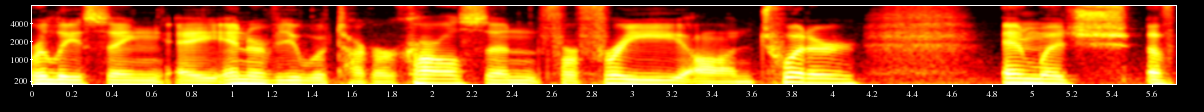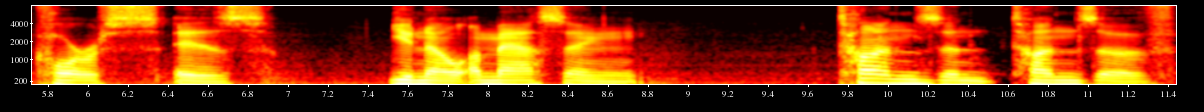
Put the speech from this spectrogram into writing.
releasing a interview with Tucker Carlson for free on Twitter, in which, of course, is you know amassing tons and tons of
